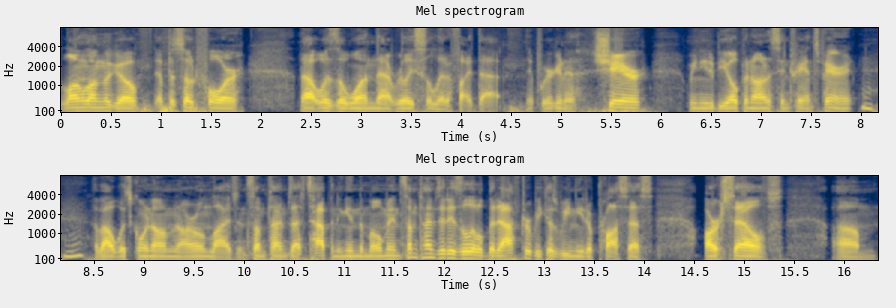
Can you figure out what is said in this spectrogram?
long, long ago, episode four, that was the one that really solidified that. If we're going to share, we need to be open, honest, and transparent about what's going on in our own lives. And sometimes that's happening in the moment. Sometimes it is a little bit after because we need to process ourselves. Um,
